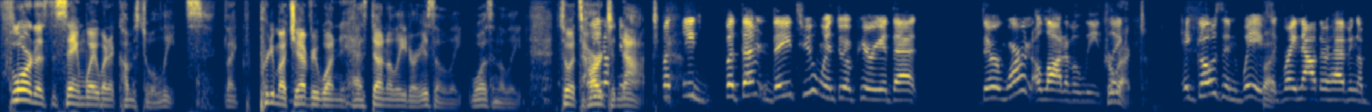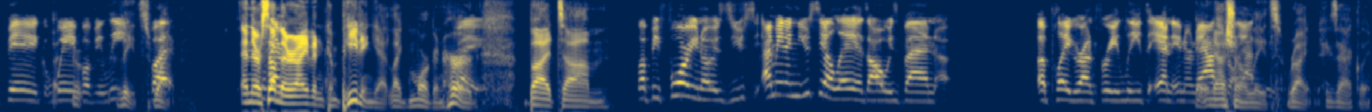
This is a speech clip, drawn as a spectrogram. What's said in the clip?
Florida is the same way when it comes to elites. Like pretty much everyone has done elite or is elite, was an elite. So it's hard you know, to not. But they, but then they too went through a period that there weren't a lot of elites. Correct. Like, it goes in waves. But, like right now, they're having a big wave of elites. elites but, right. And there's some that are not even competing yet, like Morgan Hurd. Right. But um. But before, you know, is UC. I mean, and UCLA has always been a playground for elites and international national elites. Right, exactly.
